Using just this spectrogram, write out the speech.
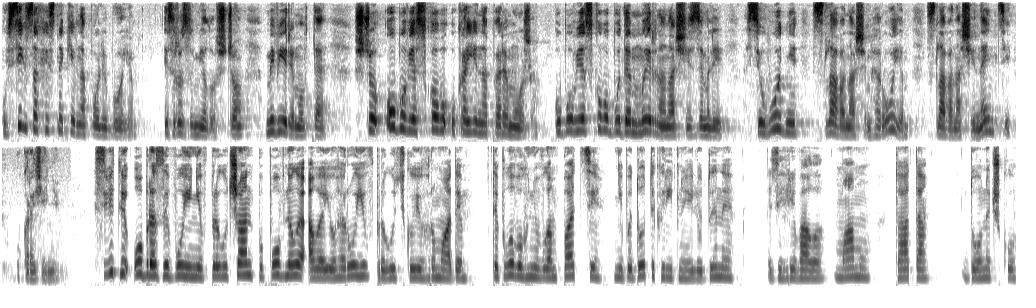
усіх захисників на полі бою. І зрозуміло, що ми віримо в те, що обов'язково Україна переможе, обов'язково буде мир на нашій землі. Сьогодні слава нашим героям, слава нашій ненці Україні. Світлі образи воїнів прилучан поповнили алею героїв Прилуцької громади. Тепло вогню в лампадці, ніби дотик рідної людини, зігрівало маму, тата, донечку,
